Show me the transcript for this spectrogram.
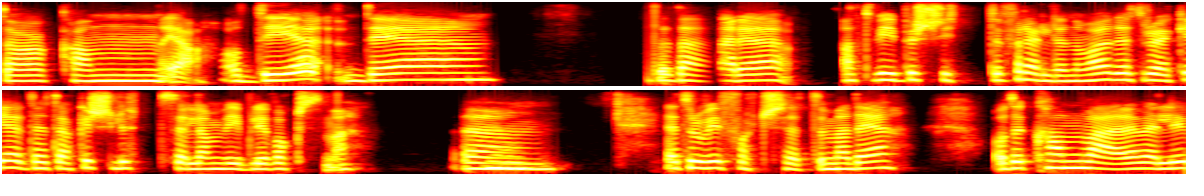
da, kan Ja, og det Det, det derre at vi beskytter foreldrene våre, det tror jeg ikke, det tar ikke slutt selv om vi blir voksne. Um, mm. Jeg tror vi fortsetter med det. Og det kan være veldig,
